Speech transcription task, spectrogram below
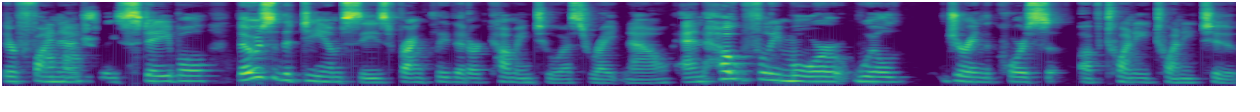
They're uh-huh. financially uh-huh. stable. Those are the DMCs, frankly, that are coming to us right now. And hopefully more will during the course of 2022.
